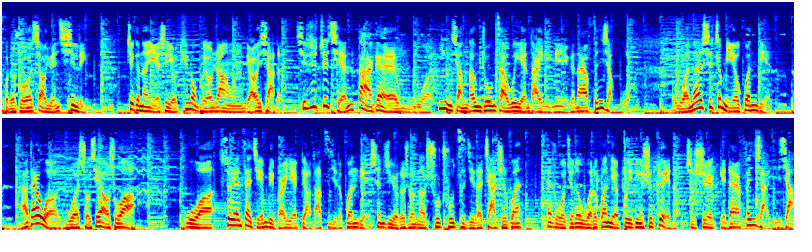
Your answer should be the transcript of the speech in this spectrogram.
或者说校园欺凌。这个呢，也是有听众朋友让聊一下的。其实之前大概我印象当中，在微言大义里面也跟大家分享过。我呢是这么一个观点啊，但是我我首先要说啊。我虽然在节目里边也表达自己的观点，甚至有的时候呢输出自己的价值观，但是我觉得我的观点不一定是对的，只是给大家分享一下。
